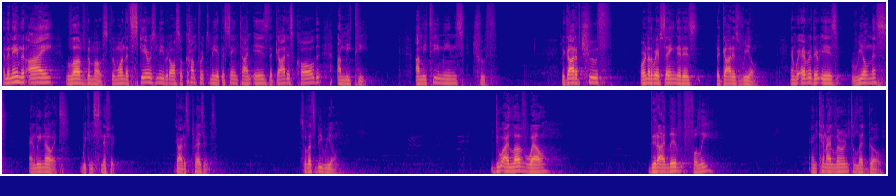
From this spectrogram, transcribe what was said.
And the name that I love the most, the one that scares me but also comforts me at the same time, is that God is called Amiti. Amiti means truth. The God of truth, or another way of saying that is that God is real. And wherever there is realness, and we know it, we can sniff it, God is present. So let's be real. Do I love well? Did I live fully? And can I learn to let go?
